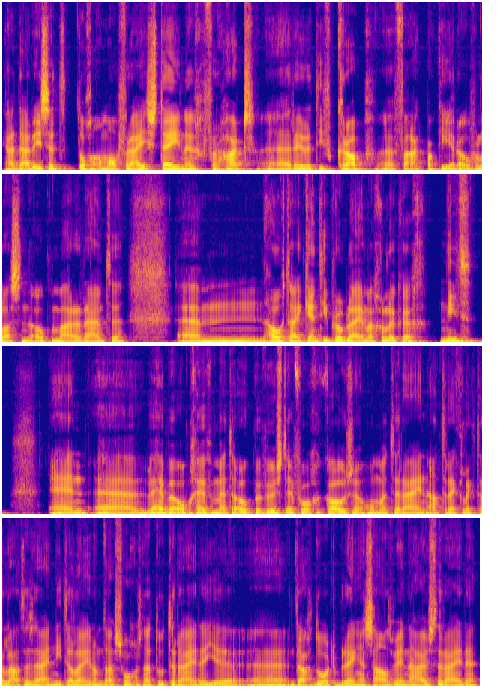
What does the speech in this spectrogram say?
Ja, daar is het toch allemaal vrij stenig, verhard, relatief krap, vaak parkeeroverlast in de openbare ruimte. Um, kent die problemen gelukkig niet. En uh, we hebben op een gegeven moment ook bewust ervoor gekozen om het terrein aantrekkelijk te laten zijn. Niet alleen om daar s ochtends naartoe te rijden, je uh, dag door te brengen en s'avonds weer naar huis te rijden.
